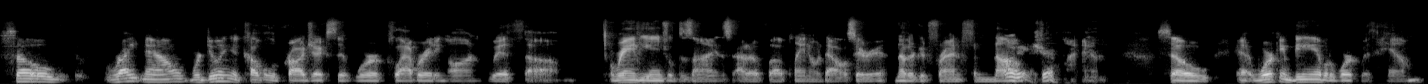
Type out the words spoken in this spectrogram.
So right now we're doing a couple of projects that we're collaborating on with um, Randy Angell Designs out of uh, Plano Dallas area. Another good friend, phenomenal oh, sure. designer. So uh, working, being able to work with him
